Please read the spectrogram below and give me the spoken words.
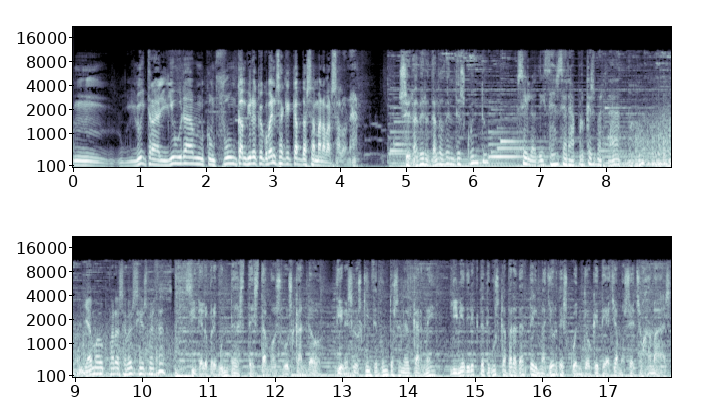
mm, lluita lliure, un campionat que comença aquest cap de setmana a Barcelona. ¿Será verdad lo del descuento? Si lo dicen será porque es verdad, ¿no? Llamo para saber si es verdad. Si te lo preguntas, te estamos buscando. ¿Tienes los 15 puntos en el carné? Línea Directa te busca para darte el mayor descuento que te hayamos hecho jamás.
